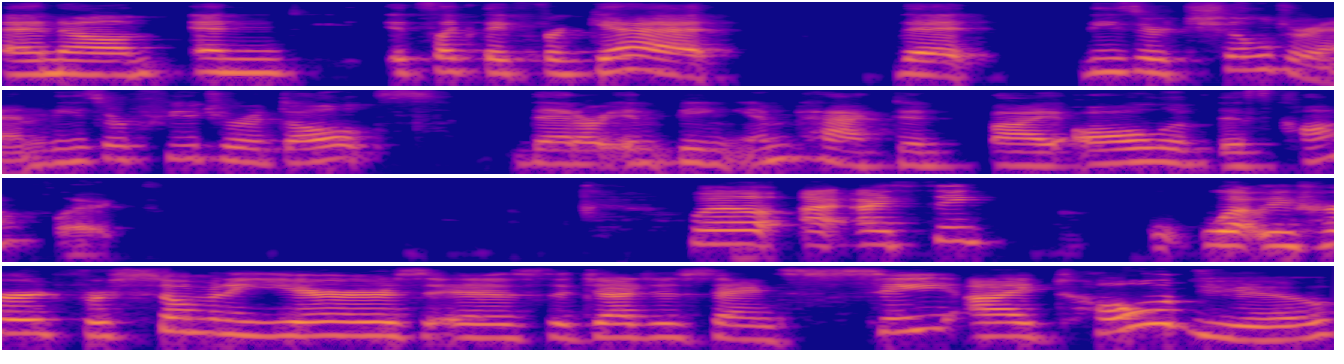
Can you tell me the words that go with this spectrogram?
And um, and it's like they forget that these are children, these are future adults that are in, being impacted by all of this conflict. Well, I, I think what we've heard for so many years is the judges saying, see, I told you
